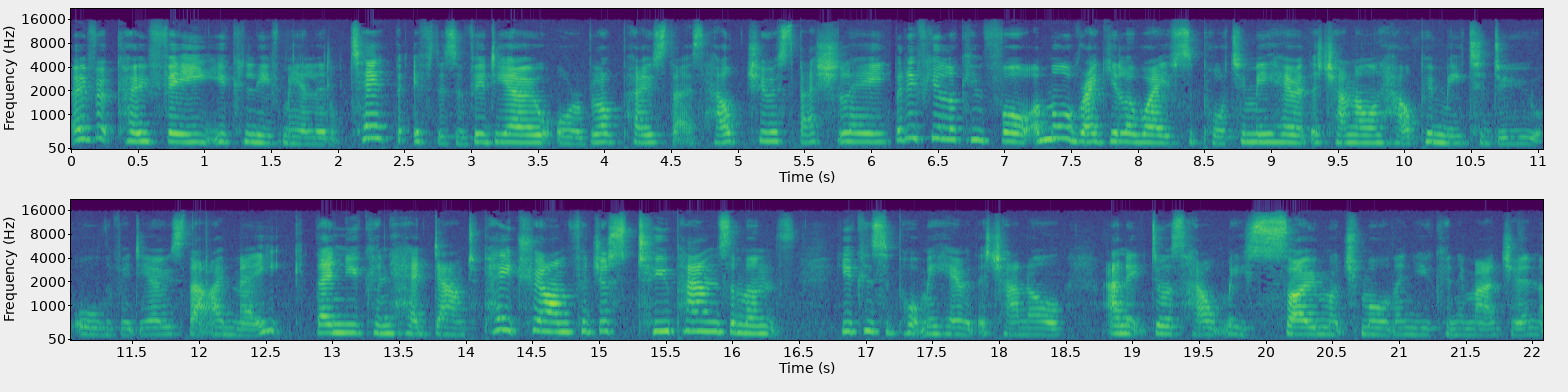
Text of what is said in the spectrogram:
Over at Ko-fi you can leave me a little tip if there's a video or a blog post that has helped you especially. But if you're looking for a more regular way of supporting me here at the channel and helping me to do all the videos that I make, then you can head down to Patreon for just £2 a month you can support me here at the channel and it does help me so much more than you can imagine.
